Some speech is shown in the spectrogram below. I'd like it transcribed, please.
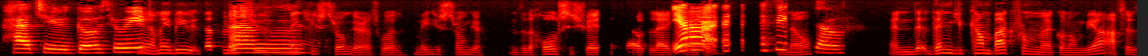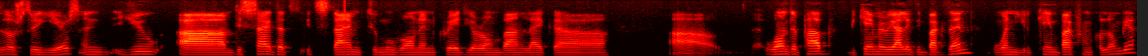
had to go through it. Yeah, maybe that makes um, you make you stronger as well. Made you stronger the whole situation about like yeah uh, I, think you know? so and then you come back from uh, Colombia after those three years and you uh, decide that it's time to move on and create your own band like uh, uh, Wonderpub became a reality back then when you came back from Colombia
